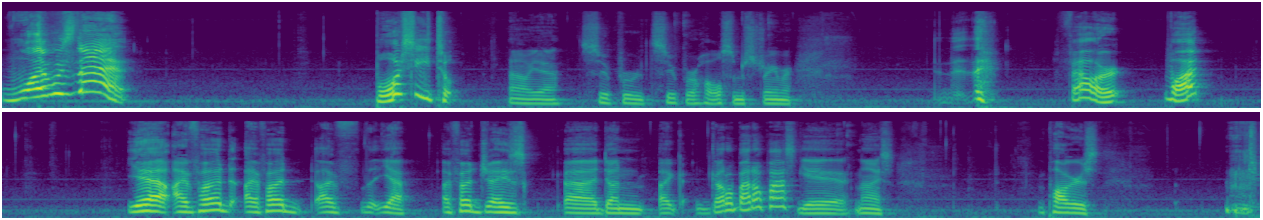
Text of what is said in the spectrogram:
What was that? Bossy to- Oh yeah, super super wholesome streamer. Feller, what? Yeah, I've heard I've heard I've yeah, I've heard Jay's uh done like got a battle pass? Yeah, nice. Poggers.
